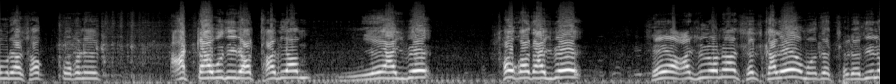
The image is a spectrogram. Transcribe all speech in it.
আমরা সব ওখানে আটটা অবধি রাত থাকলাম, নিয়ে আসবে, শওকাত আসবে, সে আসলো না, শেষকালে আমাদের ছেড়ে দিল।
